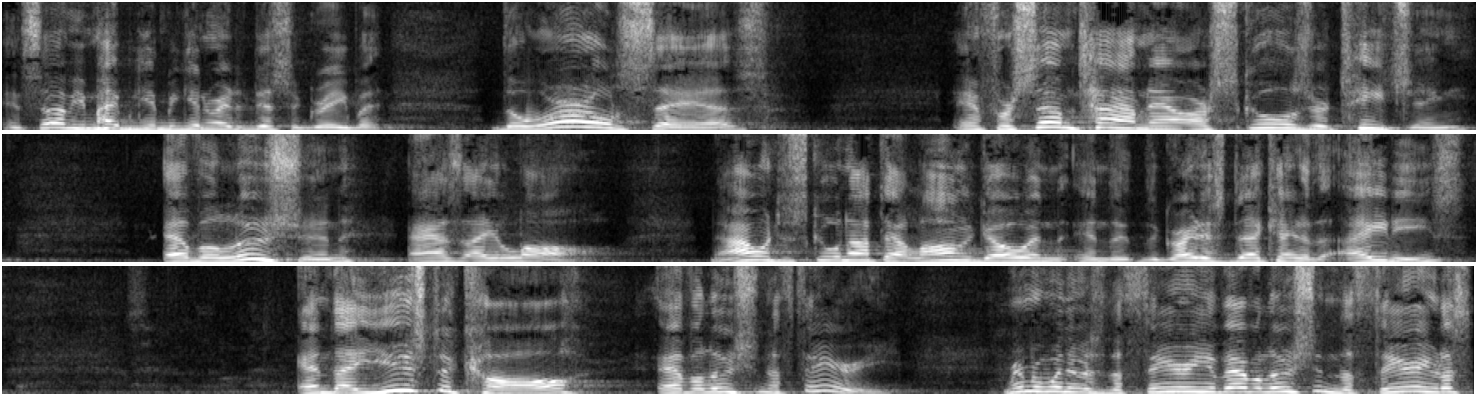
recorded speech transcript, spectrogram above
and some of you might be getting ready to disagree, but the world says, and for some time now, our schools are teaching evolution as a law. Now, I went to school not that long ago in, in the, the greatest decade of the 80s, and they used to call evolution a theory. Remember when there was the theory of evolution? The theory, let's,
